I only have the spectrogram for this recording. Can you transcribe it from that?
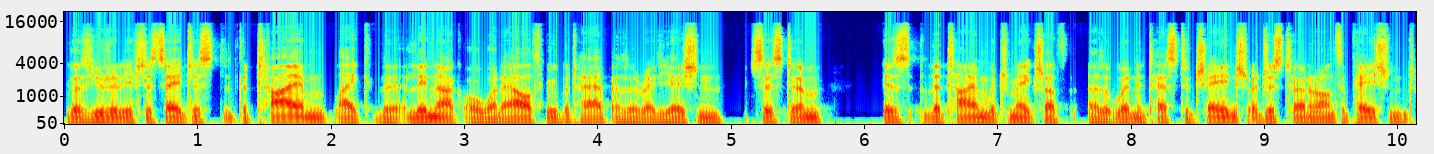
because usually if you say just the time, like the LINAC or what else we would have as a radiation system, is the time which makes us as when it has to change or just turn around the patient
